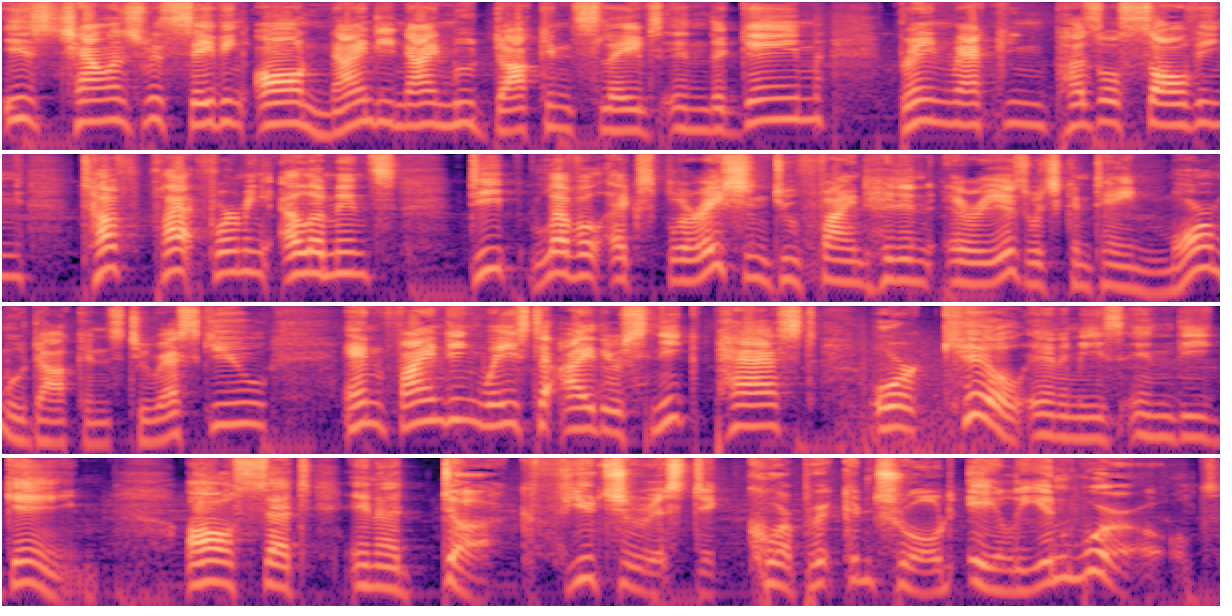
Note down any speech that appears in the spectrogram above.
is challenged with saving all 99 Mudokon slaves in the game, brain-racking puzzle solving, tough platforming elements, deep level exploration to find hidden areas which contain more Mudokons to rescue, and finding ways to either sneak past or kill enemies in the game. All set in a dark, futuristic, corporate controlled alien world.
